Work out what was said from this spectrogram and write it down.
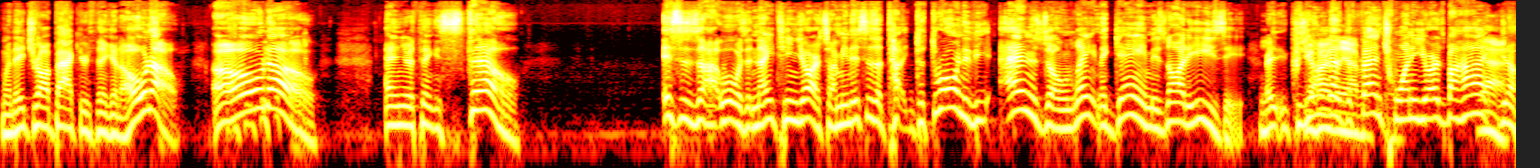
when they draw back, you're thinking, oh no, oh no. and you're thinking, still, this is, uh, what was it, 19 yards. So, I mean, this is a t- to throw into the end zone late in the game is not easy. Because you, You only got to defend see it. 20 yards behind. Yes. You know,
